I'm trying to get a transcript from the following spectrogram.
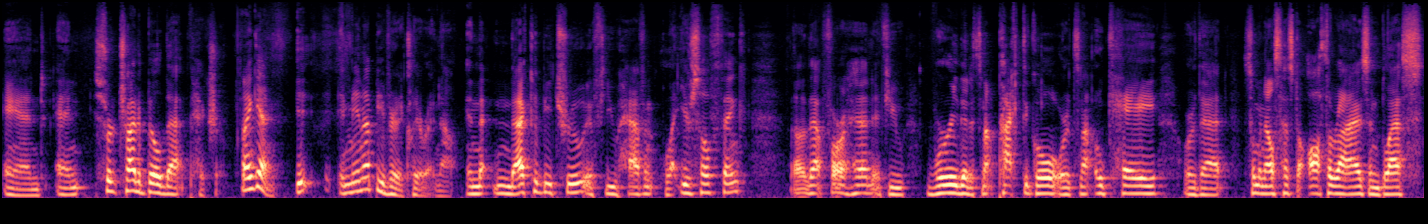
And, and sort of try to build that picture. And again, it, it may not be very clear right now. And that, and that could be true if you haven't let yourself think uh, that far ahead, if you worry that it's not practical or it's not okay or that someone else has to authorize and bless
